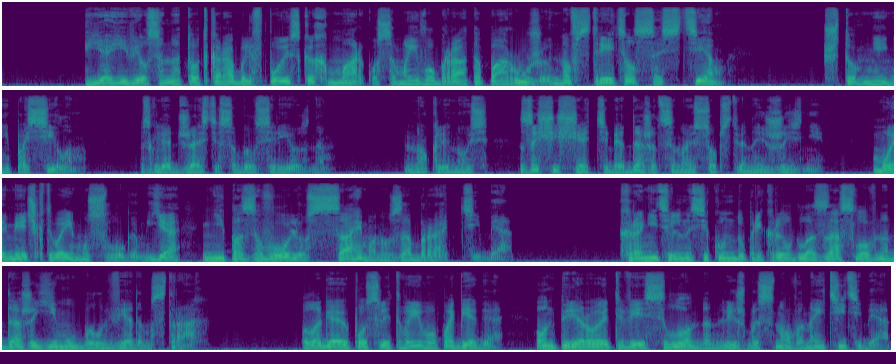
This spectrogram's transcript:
Я явился на тот корабль в поисках Маркуса, моего брата по оружию, но встретился с тем, что мне не по силам. Взгляд Джастиса был серьезным. Но, клянусь, защищать тебя даже ценой собственной жизни. Мой меч к твоим услугам. Я не позволю Саймону забрать тебя». Хранитель на секунду прикрыл глаза, словно даже ему был ведом страх. «Полагаю, после твоего побега он перероет весь Лондон, лишь бы снова найти тебя».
